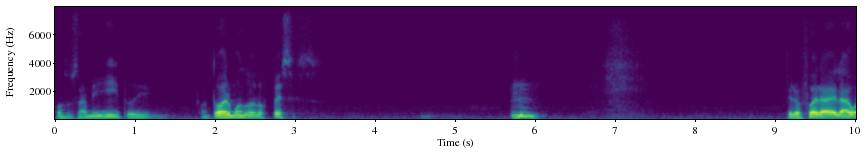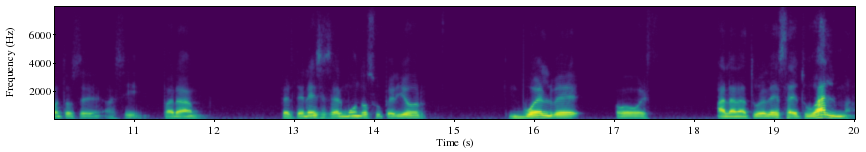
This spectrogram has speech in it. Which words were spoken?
con sus amiguitos y con todo el mundo de los peces. Pero fuera del agua, entonces, así, para, perteneces al mundo superior, vuelve a la naturaleza de tu alma,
